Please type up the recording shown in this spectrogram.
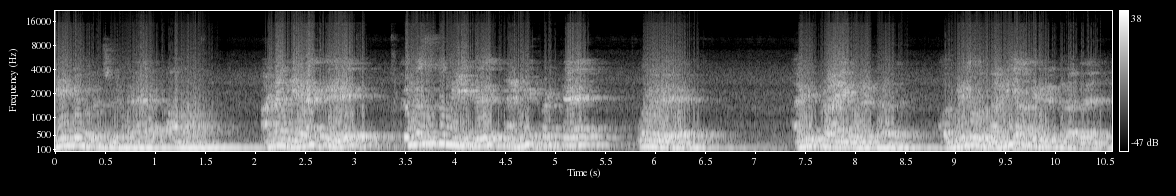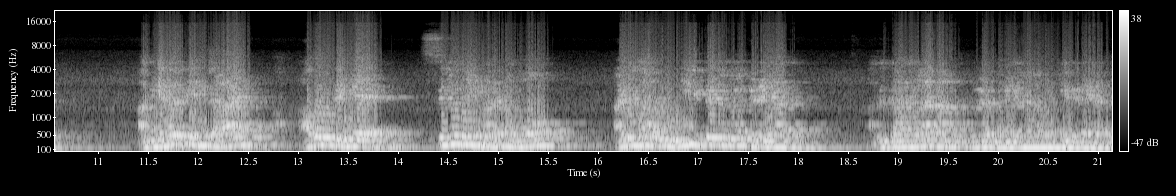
மீண்டும் ஒரு சொல்கிறார் ஆமாம். ஆனால் எனக்கு கிறிஸ்து மீது தனிப்பட்ட ஒரு அபிப்பிராயம் இருக்கிறது. அவர் மீது ஒரு மரியாதை இருக்கிறது. அது எதற்கு என்றால் அவருடைய சிலுவை மரணமோ அல்லது அவர் உயிர் தேர்தலோ கிடையாது. அதுக்காகலாம் நான் உங்களை மரியாதை வைக்க கிடையாது.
